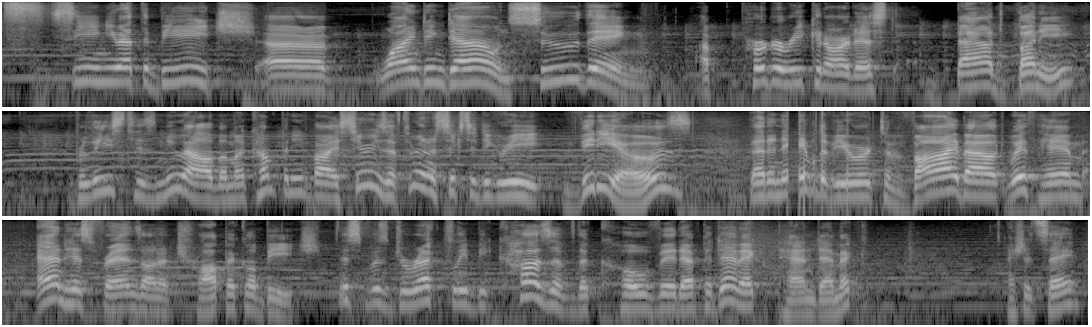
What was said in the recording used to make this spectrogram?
seeing you at the beach, uh, winding down, soothing. A Puerto Rican artist, Bad Bunny, released his new album accompanied by a series of 360 degree videos that enabled the viewer to vibe out with him and his friends on a tropical beach. This was directly because of the COVID epidemic, pandemic, I should say,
